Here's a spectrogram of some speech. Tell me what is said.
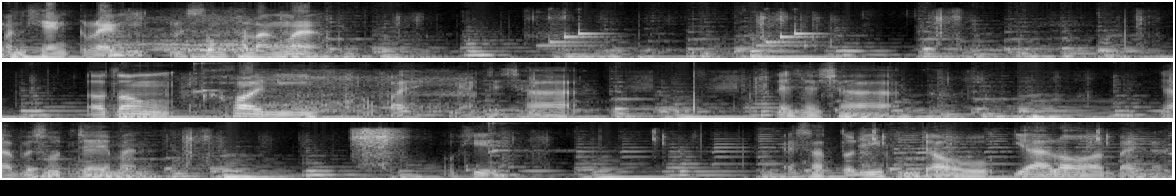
มันแข็งแกร่งและทรงพลังมาก เราต้องค่อยนี้ออกไป อยากจะช้าและช้าๆอย่าไปสนใจมัน โอเค ไอสัตว์ตัวนี้ผมจะเอาหญ้าล่อมันไปนะ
